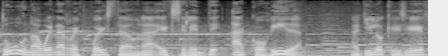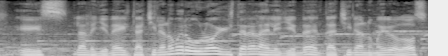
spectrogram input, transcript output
tuvo una buena respuesta, una excelente acogida. Allí lo que es, es la leyenda del Táchira número uno. Esta era la leyenda del Táchira número dos.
